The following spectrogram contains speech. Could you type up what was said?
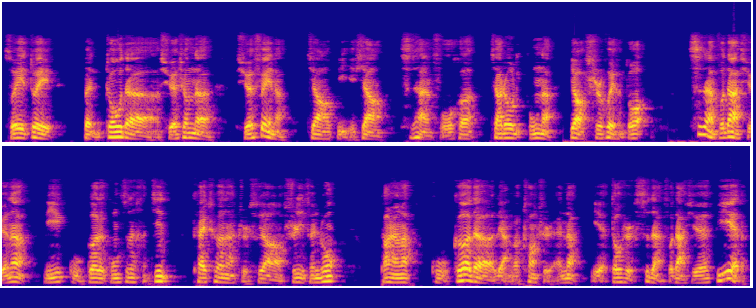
所以对本州的学生的学费呢就要比像斯坦福和加州理工呢要实惠很多。斯坦福大学呢离谷歌的公司很近，开车呢只需要十几分钟。当然了，谷歌的两个创始人呢也都是斯坦福大学毕业的。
